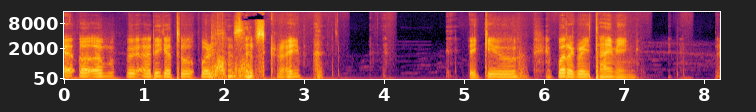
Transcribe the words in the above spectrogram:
Uh, um, arigato for the subscribe. Thank you. What a great timing.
